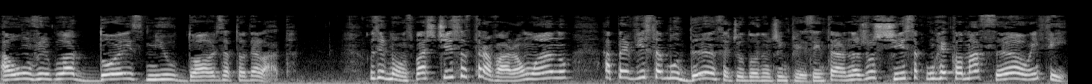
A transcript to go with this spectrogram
a 1,2 mil dólares a tonelada. Os irmãos Bastistas travaram há um ano a prevista mudança de o um dono de empresa, entraram na justiça com reclamação, enfim,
